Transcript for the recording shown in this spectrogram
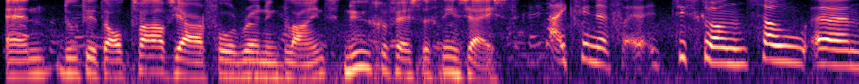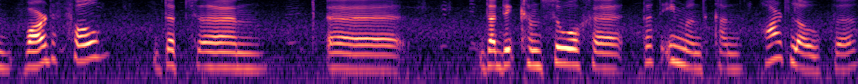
En doet dit al 12 jaar voor Running Blind, nu gevestigd in Zeist. Nou, ik vind het, het is gewoon zo um, waardevol dat, um, uh, dat ik kan zorgen dat iemand kan hardlopen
